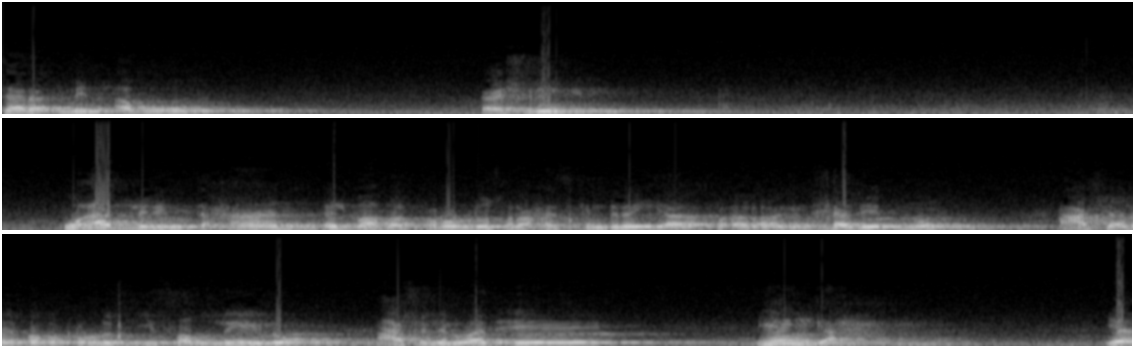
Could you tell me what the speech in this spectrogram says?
سرق من أبوه 20 جنيه. وقبل الامتحان البابا كارولوس راح اسكندرية فالراجل خد ابنه عشان البابا كارولوس يصلي له عشان الواد إيه؟ ينجح. يا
